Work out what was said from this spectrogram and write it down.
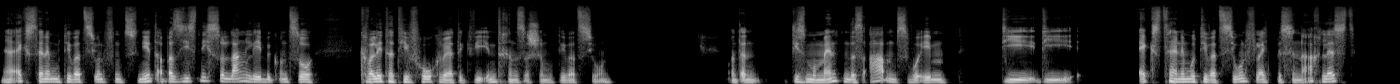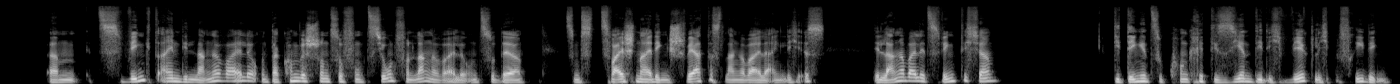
Ja, externe Motivation funktioniert, aber sie ist nicht so langlebig und so qualitativ hochwertig wie intrinsische Motivation. Und an diesen Momenten des Abends, wo eben die, die externe Motivation vielleicht ein bisschen nachlässt, ähm, zwingt einen die Langeweile, und da kommen wir schon zur Funktion von Langeweile und zu der, zum zweischneidigen Schwert, das Langeweile eigentlich ist. Die Langeweile zwingt dich ja, die Dinge zu konkretisieren, die dich wirklich befriedigen.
